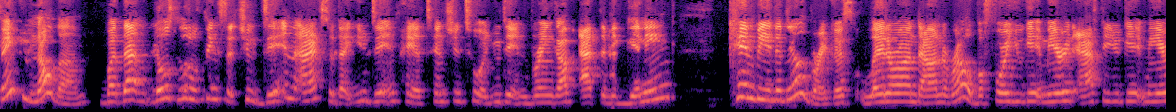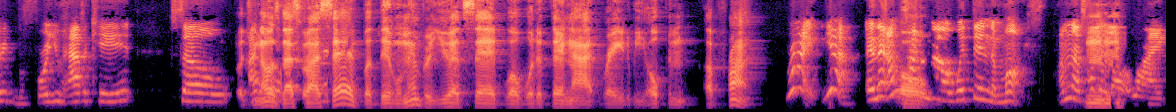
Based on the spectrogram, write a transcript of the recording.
think you know them, but that those little things that you didn't ask or that you didn't pay attention to or you didn't bring up at the beginning can be the deal breakers later on down the road before you get married, after you get married, before you have a kid. So, but you know, that's what I said. But then remember, you had said, well, what if they're not ready to be open up front? Right. Yeah. And I'm so, talking about within the month. I'm not talking mm-hmm. about like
